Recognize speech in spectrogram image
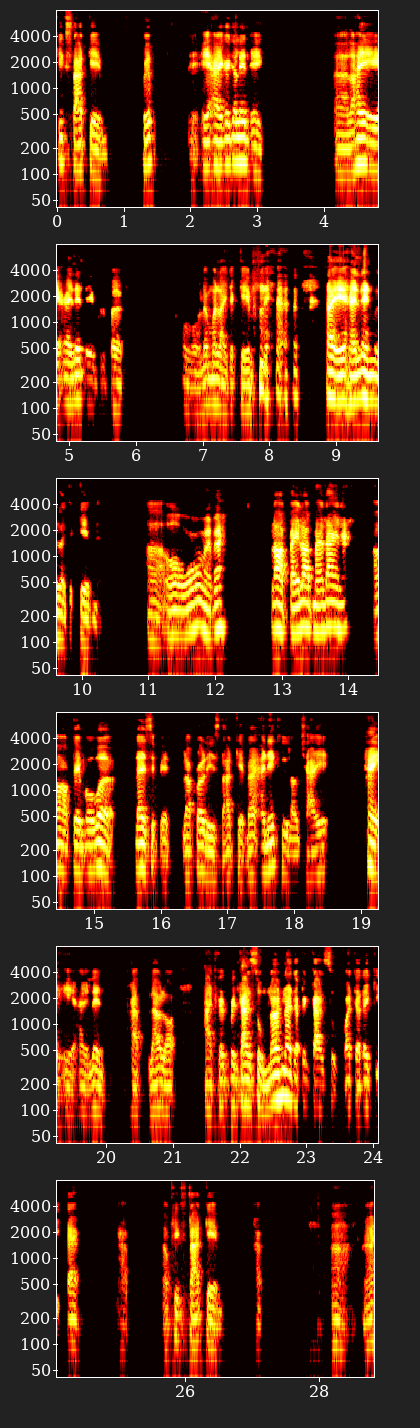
คลิก Start Game ปึ๊บ AI ก็จะเล่นเองเราให้ AI เล่นเองเพลินๆโอ้แล้วเมื่อไหร่จะเกมเนี่ยถ้า AI เล่นเมื่อไหร่จะเกมเนี่ยอ่าโอ้โหเห็นปะรอดไปรอดมาได้นะอ๋อเกมโอเวอร์ได้สิบเอ็ดแล้วก็รีสตาร์ทเกมได้ อันนี้คือเราใช้ให้ AI เล่นนะครับ แล้วเราอาจจะเป็นการสุ่มเนาะน่าจะเป็นการสุ่มว่าจะได้กี่แต้ม เราคลิก start game ครับ อ่า นะ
